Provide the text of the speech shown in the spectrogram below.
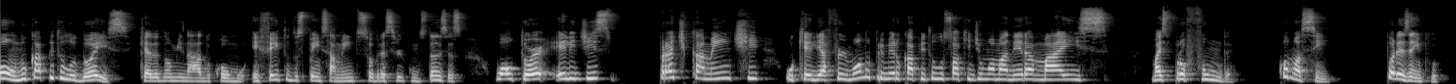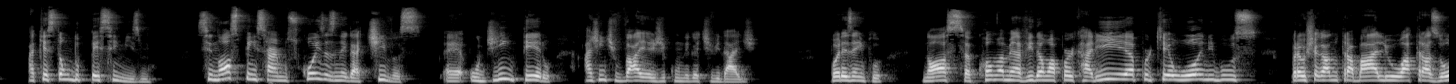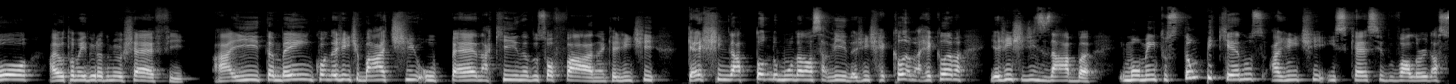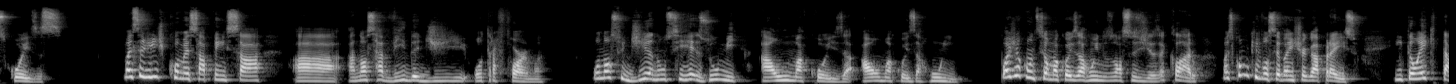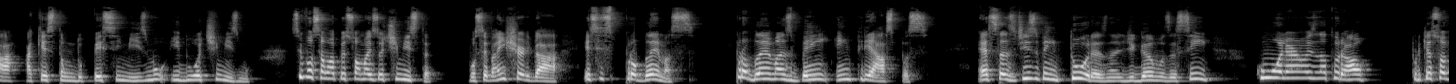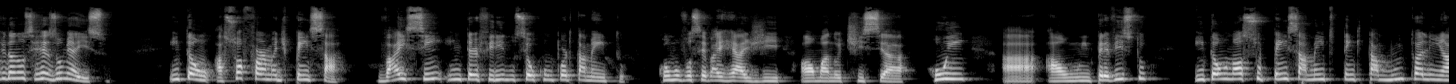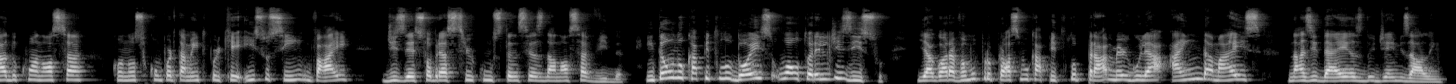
Bom, no capítulo 2, que é denominado como Efeito dos Pensamentos sobre as Circunstâncias, o autor ele diz praticamente o que ele afirmou no primeiro capítulo, só que de uma maneira mais, mais profunda. Como assim? Por exemplo, a questão do pessimismo. Se nós pensarmos coisas negativas é, o dia inteiro, a gente vai agir com negatividade. Por exemplo, nossa, como a minha vida é uma porcaria porque o ônibus para eu chegar no trabalho atrasou, aí eu tomei dura do meu chefe. Aí também quando a gente bate o pé na quina do sofá, né, que a gente quer xingar todo mundo da nossa vida, a gente reclama, reclama e a gente desaba. Em momentos tão pequenos, a gente esquece do valor das coisas. Mas se a gente começar a pensar a, a nossa vida de outra forma, o nosso dia não se resume a uma coisa, a uma coisa ruim. Pode acontecer uma coisa ruim nos nossos dias, é claro, mas como que você vai enxergar para isso? Então aí que tá a questão do pessimismo e do otimismo. Se você é uma pessoa mais otimista, você vai enxergar esses problemas, problemas bem entre aspas, essas desventuras, né, digamos assim, com um olhar mais natural, porque a sua vida não se resume a isso. Então, a sua forma de pensar vai sim interferir no seu comportamento, como você vai reagir a uma notícia ruim, a, a um imprevisto. Então, o nosso pensamento tem que estar tá muito alinhado com, a nossa, com o nosso comportamento, porque isso sim vai dizer sobre as circunstâncias da nossa vida. Então, no capítulo 2, o autor ele diz isso. E agora vamos para o próximo capítulo para mergulhar ainda mais nas ideias do James Allen.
